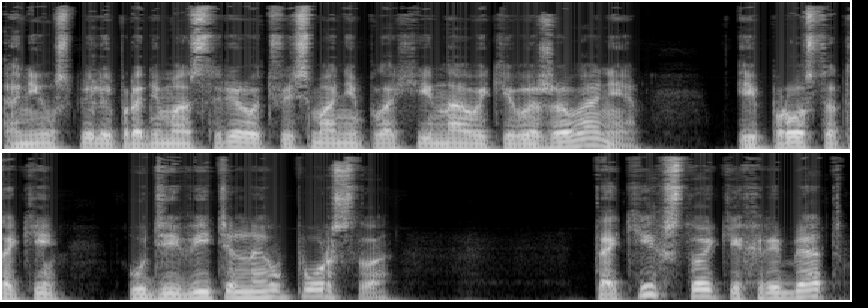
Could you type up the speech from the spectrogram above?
Они успели продемонстрировать весьма неплохие навыки выживания и просто-таки удивительное упорство. Таких стойких ребят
